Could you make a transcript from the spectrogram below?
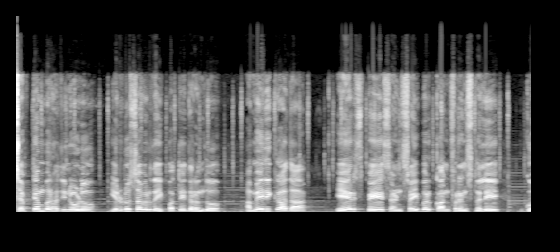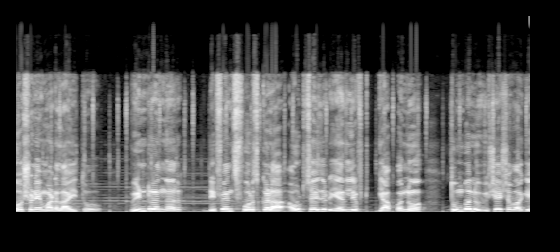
ಸೆಪ್ಟೆಂಬರ್ ಹದಿನೇಳು, ಎರಡು ಸಾವಿರದ ಇಪ್ಪತ್ತೈದರಂದು ಅಮೆರಿಕಾದ ಏರ್ ಸ್ಪೇಸ್ ಆ್ಯಂಡ್ ಸೈಬರ್ ಕಾನ್ಫರೆನ್ಸ್ನಲ್ಲಿ ಘೋಷಣೆ ಮಾಡಲಾಯಿತು. ವಿಂಡ್ ರನ್ನರ್ ಡಿಫೆನ್ಸ್ ಫೋರ್ಸ್ಗಳ ಔಟ್ಸೈಸ್ಡ್ ಏರ್ಲಿಫ್ಟ್ ಗ್ಯಾಪನ್ನು ತುಂಬಲು ವಿಶೇಷವಾಗಿ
